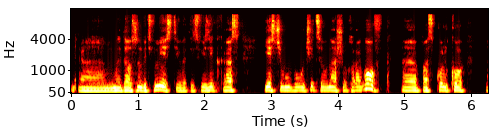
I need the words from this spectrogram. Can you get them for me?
э, мы должны быть вместе. В этой связи как раз есть чему поучиться у наших врагов, э, поскольку э,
